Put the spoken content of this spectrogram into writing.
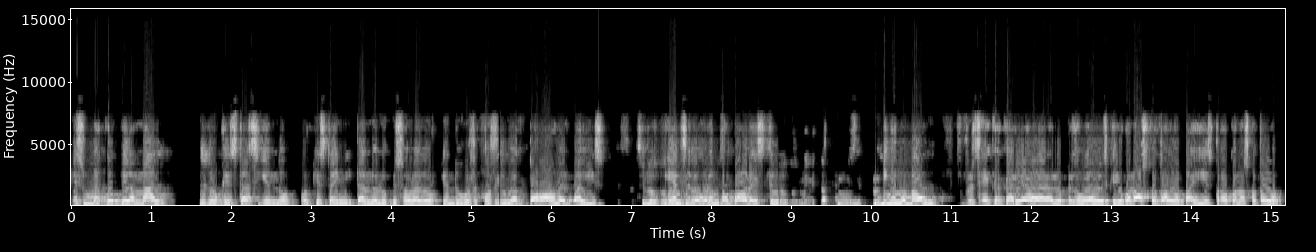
es una copia mal lo que está haciendo porque está imitando a López Obrador que anduvo recorriendo a todo el país. y él se logró empapar, este, bien o mal, se cacarea a López Obrador, es que yo conozco todo el país, todo conozco todo.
